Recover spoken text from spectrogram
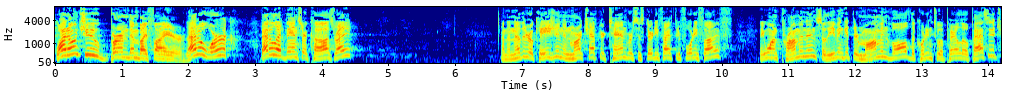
Why don't you burn them by fire? That'll work. That'll advance our cause, right? On another occasion in Mark chapter 10, verses 35 through 45, they want prominence, so they even get their mom involved according to a parallel passage.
